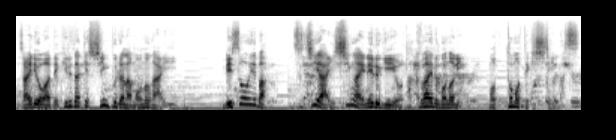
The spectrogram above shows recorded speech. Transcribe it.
材料はできるだけシンプルなものがいい。理想を言えば土や石がエネルギーを蓄えるものに最も適しています。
